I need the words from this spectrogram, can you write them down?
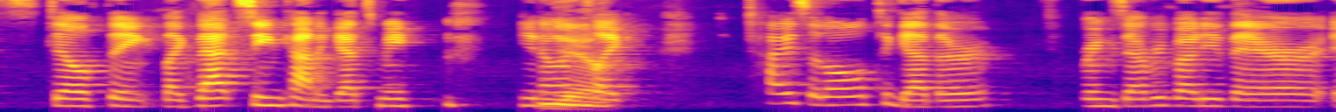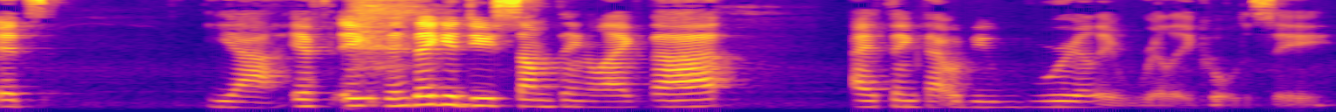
still think like that scene kind of gets me. you know, Yeah. it's like ties it all together, brings everybody there. It's yeah, if if they could do something like that, I think that would be really really cool to see.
